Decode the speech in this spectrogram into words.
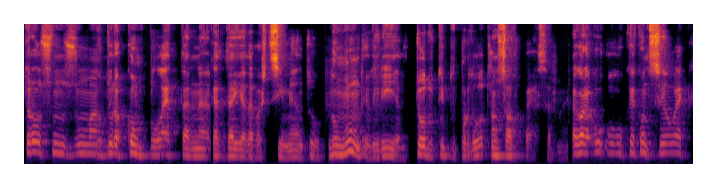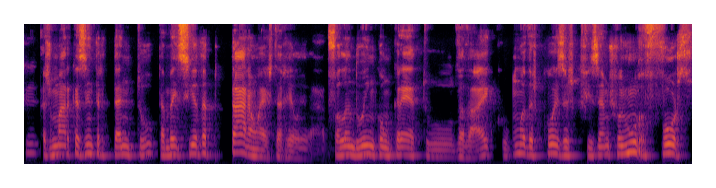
trouxe-nos uma ruptura completa na cadeia de abastecimento do mundo, eu diria, de todo tipo de produtos, não só de peças. É? Agora, o, o, que aconteceu é que as marcas, entretanto, também se adaptaram a esta realidade. Falando em concreto da Daico, uma das coisas que fizemos foi um reforço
